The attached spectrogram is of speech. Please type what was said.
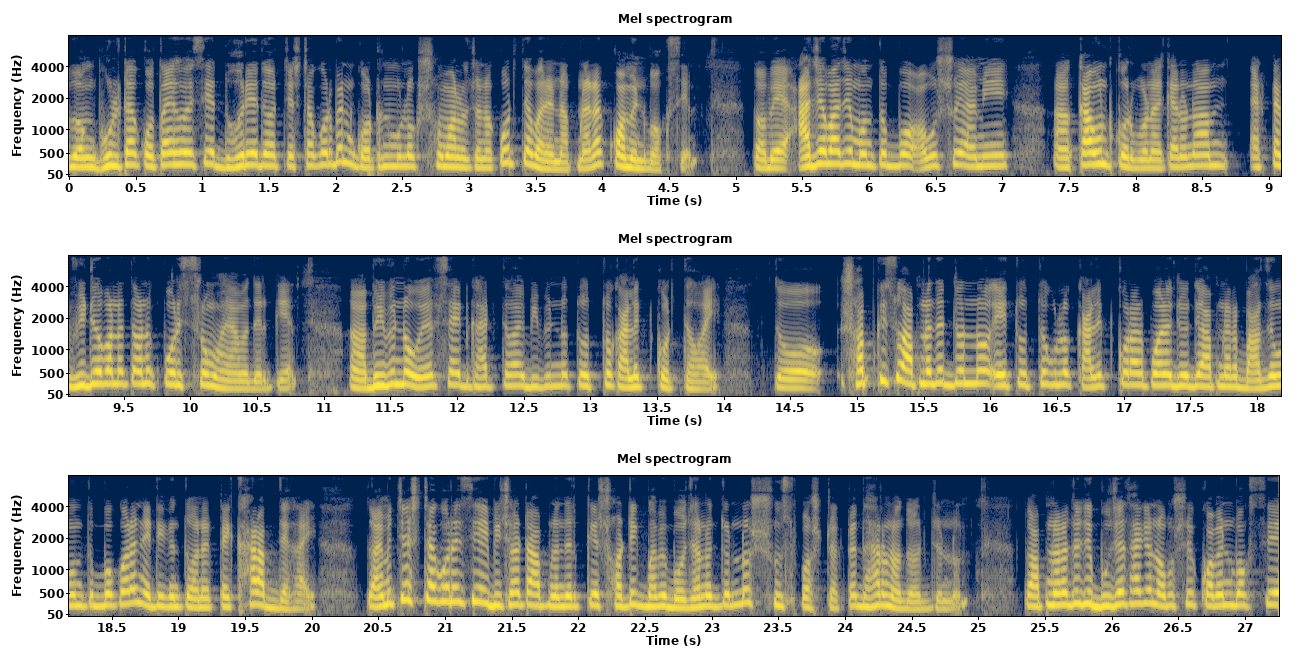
এবং ভুলটা কোথায় হয়েছে ধরে দেওয়ার চেষ্টা করবেন, গঠনমূলক সমালোচনা করতে পারেন আপনারা কমেন্ট বক্সে তবে আজে বাজে মন্তব্য অবশ্যই আমি কাউন্ট করব না, কেননা একটা ভিডিও বানাতে অনেক পরিশ্রম হয় আমাদেরকে। বিভিন্ন ওয়েবসাইট ঘাঁটতে হয়, বিভিন্ন তথ্য কালেক্ট করতে হয়। তো সব কিছু আপনাদের জন্য এই তথ্যগুলো কালেক্ট করার পরে যদি আপনারা বাজে মন্তব্য করেন, এটি কিন্তু অনেকটাই খারাপ দেখায়। তো আমি চেষ্টা করেছি এই বিষয়টা আপনাদেরকে সঠিকভাবে বোঝানোর জন্য, সুস্পষ্ট একটা ধারণা দেওয়ার জন্য। তো আপনারা যদি বুঝে থাকেন, অবশ্যই কমেন্ট বক্সে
